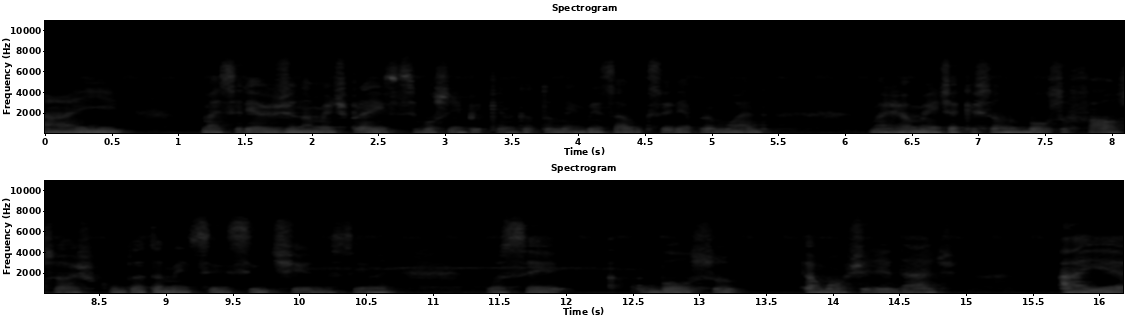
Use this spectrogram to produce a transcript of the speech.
Aí, mas seria originalmente para isso, esse bolsinho pequeno que eu também pensava que seria para moeda. Mas realmente a questão do bolso falso eu acho completamente sem sentido, assim, né? Você, o bolso é uma utilidade. Aí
